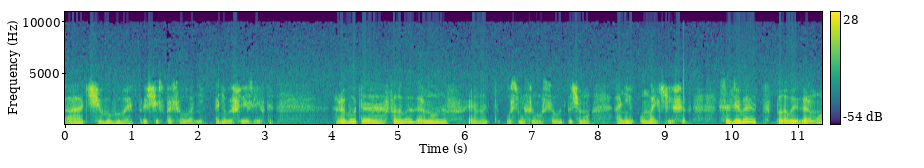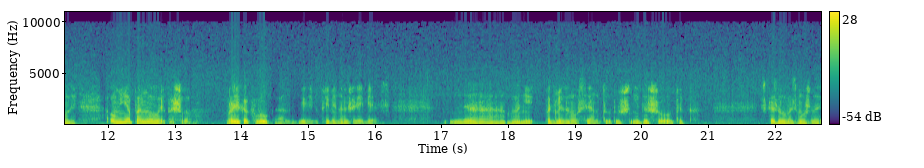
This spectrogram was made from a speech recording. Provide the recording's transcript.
«А чего бывает?» — прыщи спросил Лони. Они вышли из лифта. «Работа половых гормонов», — Эммет усмехнулся. «Вот почему они у мальчишек. Созревают половые гормоны. А у меня по новой пошло. Вроде как вулкан или племенной жеребец». «Да», — Лони подмигнул Сэм, — «тут уж не до шуток». Сказал, возможно,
